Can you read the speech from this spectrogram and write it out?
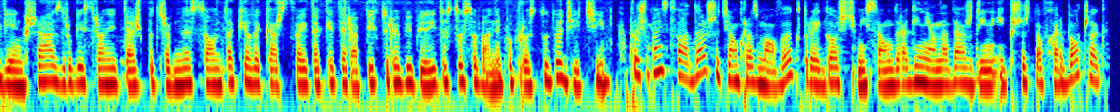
większa a z drugiej strony też potrzebne są takie lekarstwa i takie terapie, które by były dostosowane po prostu do dzieci. Proszę Państwa, dalszy ciąg rozmowy, której gośćmi są Draginia Nadażdin i Krzysztof Herboczek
